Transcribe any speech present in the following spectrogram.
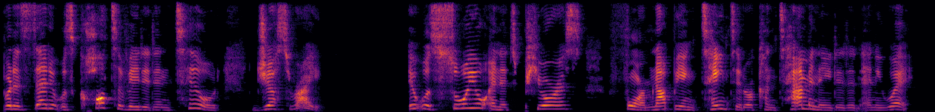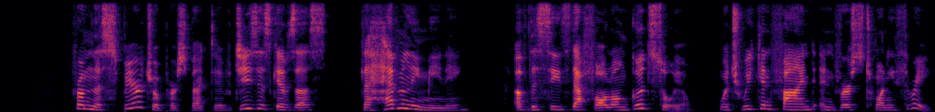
but instead it was cultivated and tilled just right. It was soil in its purest form, not being tainted or contaminated in any way. From the spiritual perspective, Jesus gives us the heavenly meaning of the seeds that fall on good soil, which we can find in verse 23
